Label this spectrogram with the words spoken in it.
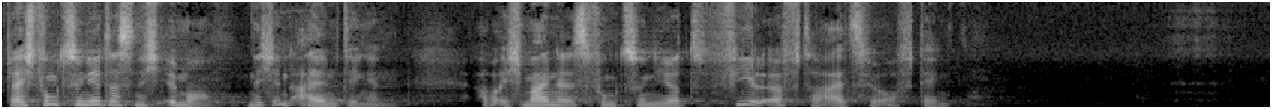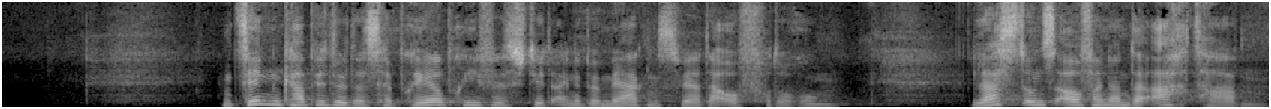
Vielleicht funktioniert das nicht immer, nicht in allen Dingen, aber ich meine, es funktioniert viel öfter, als wir oft denken. Im zehnten Kapitel des Hebräerbriefes steht eine bemerkenswerte Aufforderung. Lasst uns aufeinander Acht haben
